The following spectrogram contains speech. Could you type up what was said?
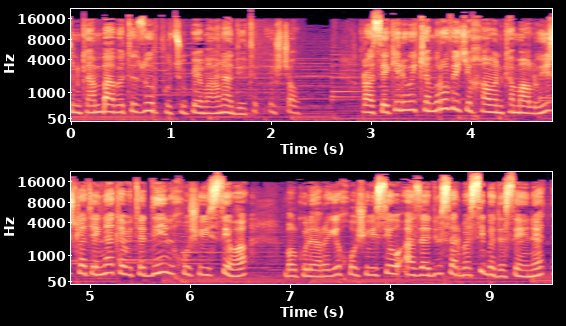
چونکە ئەم بابەتە زۆر پوچ و پێمانە دێتە پێش چاو ڕاستێکی لەوەی کە مرۆڤێکی خاوەن کە ماڵ و هیچ کاتێک ناکەوێتە دێوی خۆشەویستیەوە بەڵکو لە ڕێگەی خۆشەویستی و ئازادی و سەربەستی بەدەسێنێت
